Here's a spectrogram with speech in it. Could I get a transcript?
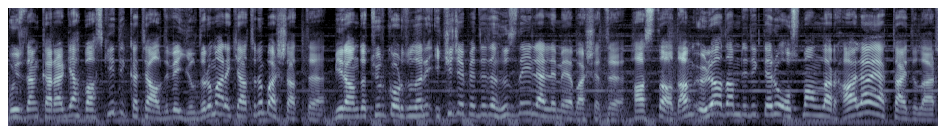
Bu yüzden karargah baskıyı dikkate aldı ve Yıldırım harekatını başlattı. Bir anda Türk orduları iki cephede de hızla ilerlemeye başladı. Hasta adam, ölü adam dedikleri Osmanlılar hala ayaktaydılar.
